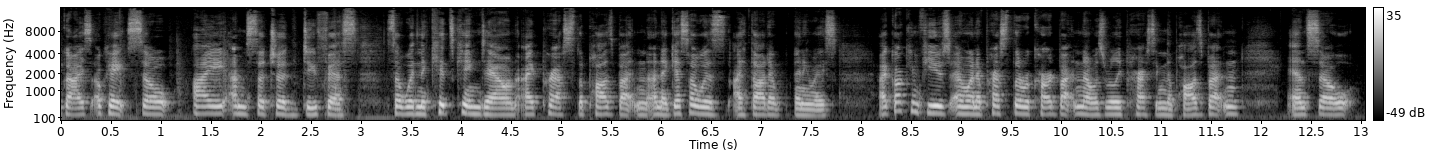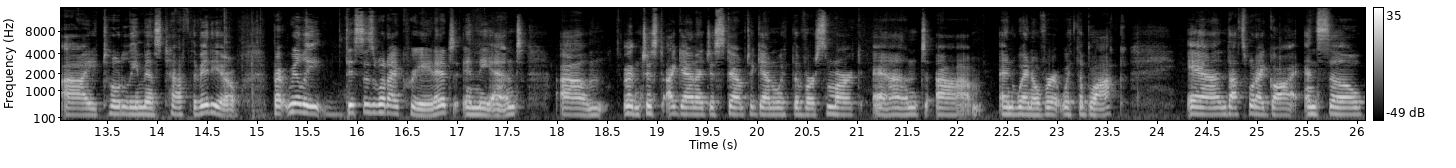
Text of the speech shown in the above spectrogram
You guys, okay, so I am such a doofus. So when the kids came down, I pressed the pause button and I guess I was, I thought, anyways, I got confused and when I pressed the record button, I was really pressing the pause button and so I totally missed half the video. But really, this is what I created in the end. Um, and just, again, I just stamped again with the Versamark and, um, and went over it with the black and that's what I got. And so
